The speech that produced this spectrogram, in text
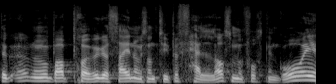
nå bare prøver jeg å si noen sånne type feller som vi fort kan gå i.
